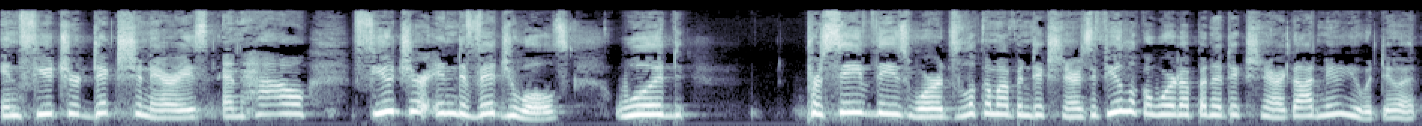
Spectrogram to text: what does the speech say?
in future dictionaries and how future individuals would perceive these words, look them up in dictionaries. If you look a word up in a dictionary, God knew you would do it.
